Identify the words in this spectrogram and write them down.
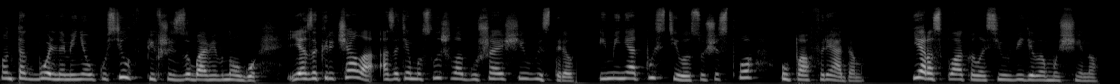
Он так больно меня укусил, впившись зубами в ногу. Я закричала, а затем услышала оглушающий выстрел, и меня отпустило существо, упав рядом. Я расплакалась и увидела мужчину.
